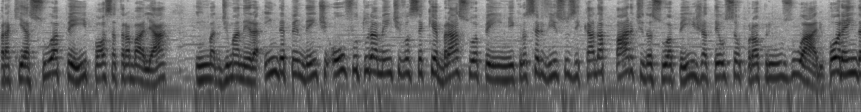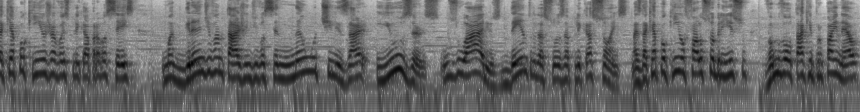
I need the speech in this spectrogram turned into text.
para que a sua API possa trabalhar de maneira independente ou futuramente você quebrar a sua API em microserviços e cada parte da sua API já ter o seu próprio usuário. Porém, daqui a pouquinho eu já vou explicar para vocês uma grande vantagem de você não utilizar users, usuários, dentro das suas aplicações. Mas daqui a pouquinho eu falo sobre isso. Vamos voltar aqui para o painel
